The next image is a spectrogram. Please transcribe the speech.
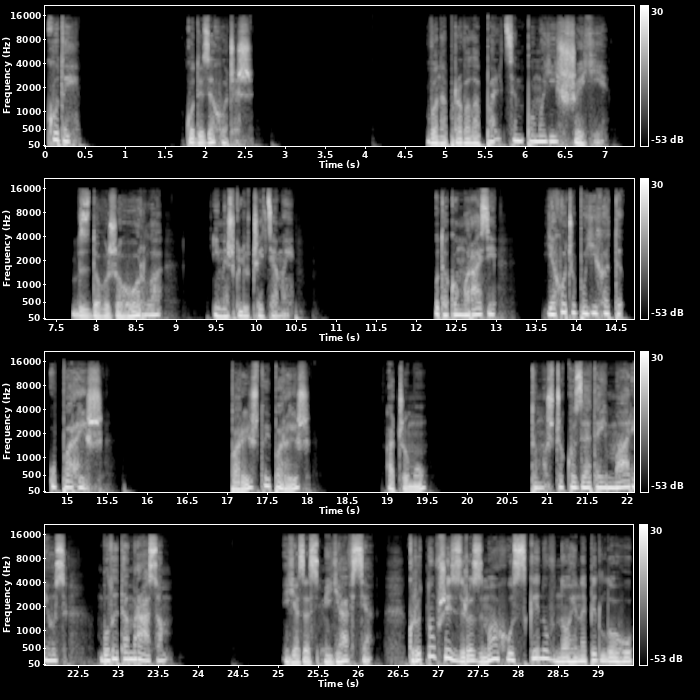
Куди? Куди захочеш? Вона провела пальцем по моїй шиї, вздовж горла і між ключицями. У такому разі я хочу поїхати у Париж. Париж то й Париж. А чому? Тому що Козета і Маріус були там разом. Я засміявся, крутнувшись з розмаху, скинув ноги на підлогу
